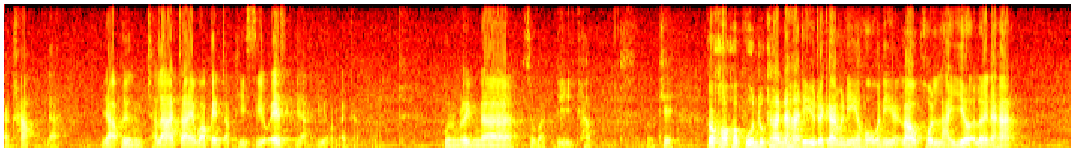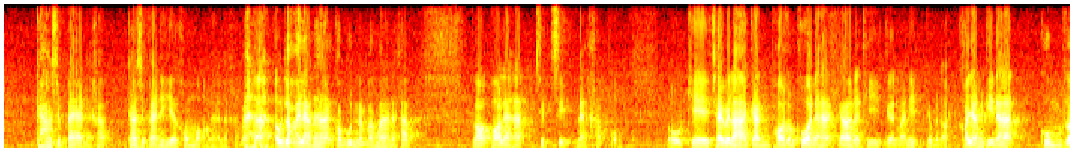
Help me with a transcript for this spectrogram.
นะครับนะอย่าเพิ่งชะล่าใจว่าเป็นจาก PCOS อย่างเดียวนะครับผมคุณรินนาสวัสดีครับ โอเค ก็ขอขอบคุณทุกท่านนะฮะที่อยู่ด้วยกันวันนี้โอ้โหวันนี้เราคนไลค์เยอะเลยนะฮะ 98 นะครับ 98 นี่เยอะของหมอแล้วนะครับ เอาร้อยแล้วนะฮะ ขอบคุณมากๆนะครับ ก็พอแล้วฮะ 10 10 นะครับผม โอเค ใช้เวลากันพอสมควรนะฮะ 9 นาทีเกินมานิดเกินมาหน่อย ขอย้ำอีกทีนะฮะ คุมโร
